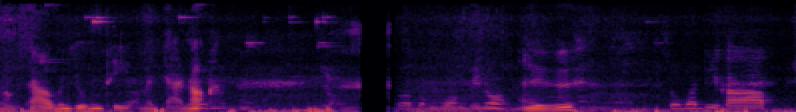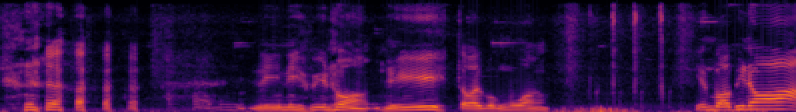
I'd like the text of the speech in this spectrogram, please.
น้องสาวมันอยุ่กรุงถีมาจ้าเนาะก็บังม่วงพี่น้องเออสวัสดีครับข้ามือนี่นี่พี่น้องนี่ตอยบักม่วงเห็นบ่พี่น้อง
